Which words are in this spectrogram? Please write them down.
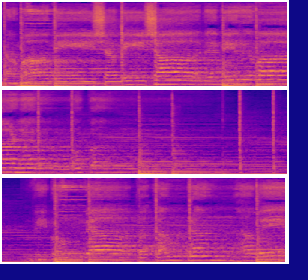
नमामि निर्वाणरूपम् विभुं व्यापकं ब्रह्मवेदस्वरूपम्।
